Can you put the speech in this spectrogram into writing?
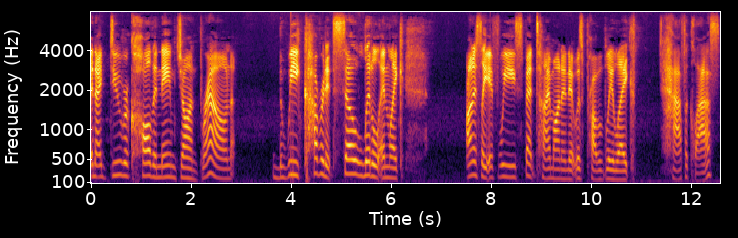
and I do recall the name John Brown. The, we covered it so little and like honestly, if we spent time on it, it was probably like half a class.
